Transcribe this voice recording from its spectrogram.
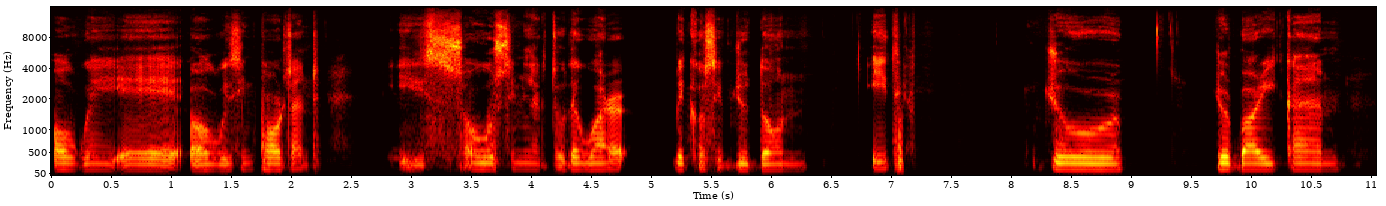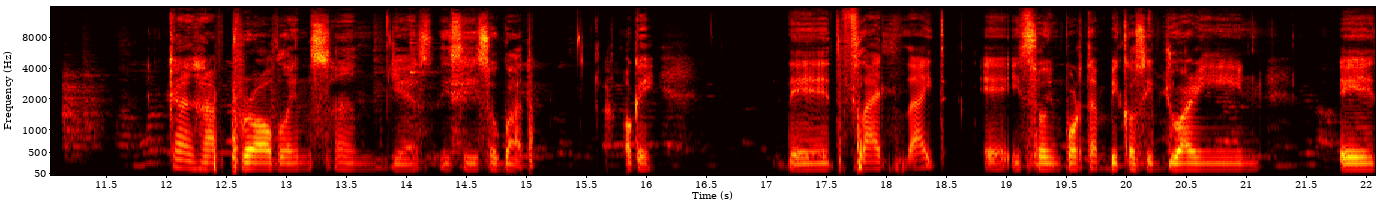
always uh, always important. Is so similar to the water because if you don't eat, your your body can can have problems and yes this is so bad. Okay the flashlight uh, is so important because if you are in a,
